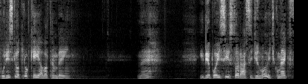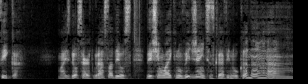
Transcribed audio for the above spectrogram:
Por isso que eu troquei ela também. Né? E depois se estourasse de noite, como é que fica? Mas deu certo, graças a Deus. Deixem um like no vídeo, gente. Se inscreve no canal.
